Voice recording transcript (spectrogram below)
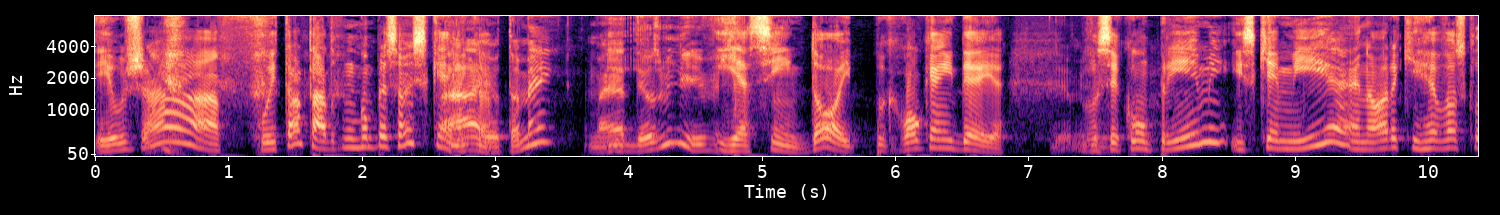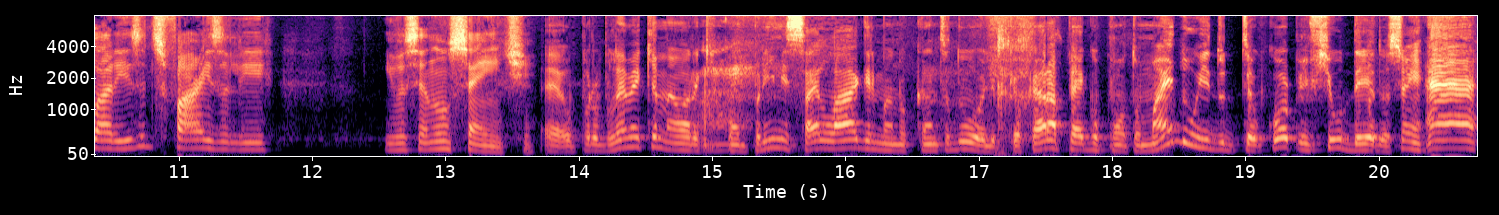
eu já fui tratado com compressão isquêmica. ah, eu também. Mas E- Deus me livre. E assim, dói, qual que é a ideia? Você comprime, isquemia, é na hora que revasculariza, desfaz ali. E você não sente. É, o problema é que na hora que comprime, sai lágrima no canto do olho. Porque o cara pega o ponto mais doído do teu corpo, enfia o dedo assim, ah,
